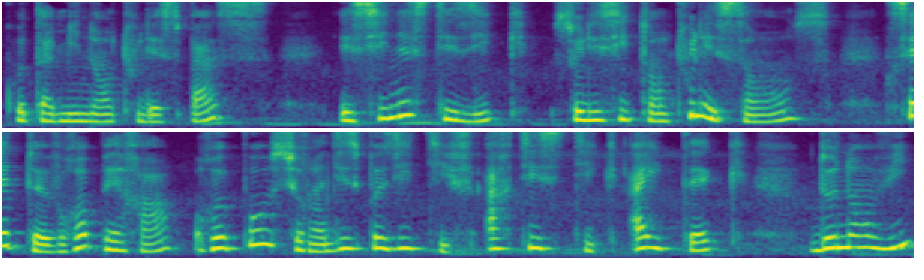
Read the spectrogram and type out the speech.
contaminant tout l'espace, et synesthésique, sollicitant tous les sens, cette œuvre opéra repose sur un dispositif artistique high-tech donnant vie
